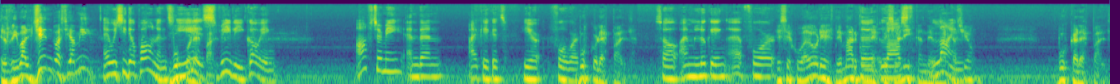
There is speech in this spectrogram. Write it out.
el rival yendo hacia mí, and we see the opponent, he is really going after me, and then I kick it here forward. busco la espalda. So I'm looking uh, for Ese jugador es de marca, un The especialista en desmarcación. Busca la espalda.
